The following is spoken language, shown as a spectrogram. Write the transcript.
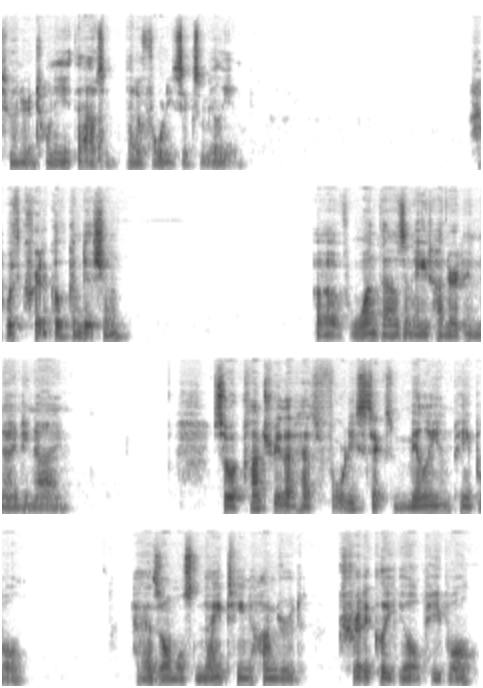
228,000 out of 46 million. With critical condition of 1,899. So a country that has 46 million people has almost 1,900 critically ill people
